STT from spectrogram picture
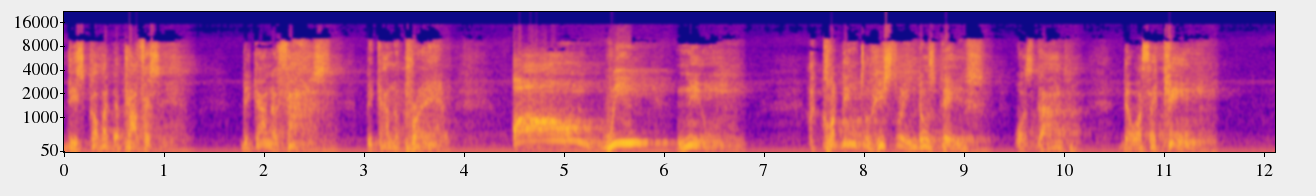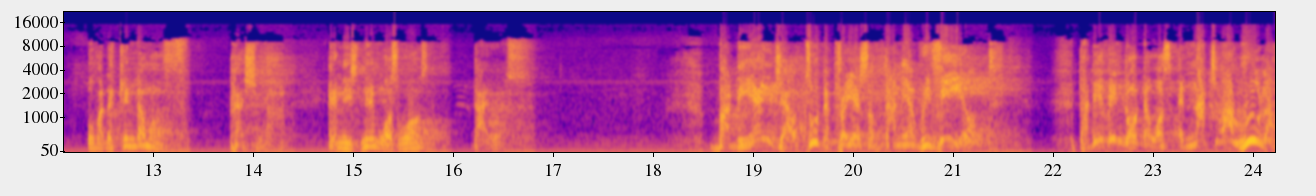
discovered the prophecy, began to fast, began to pray, all we knew, according to history in those days, was that there was a king over the kingdom of Persia, and his name was was Darius. But the angel, through the prayers of Daniel, revealed that even though there was a natural ruler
